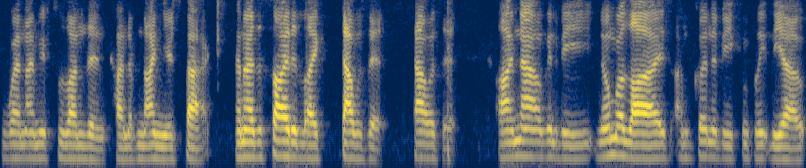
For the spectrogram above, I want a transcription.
when I moved to London, kind of nine years back, and I decided like that was it. That was it. I'm now going to be no more lies. I'm going to be completely out.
